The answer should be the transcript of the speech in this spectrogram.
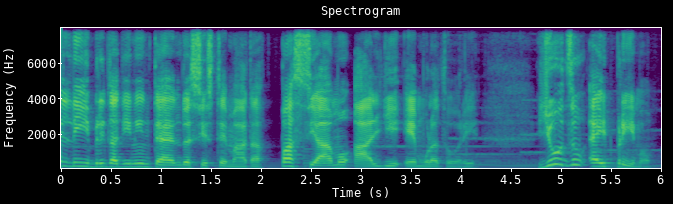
L'ibrida di Nintendo è sistemata. Passiamo agli emulatori. Yuzu è il primo.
